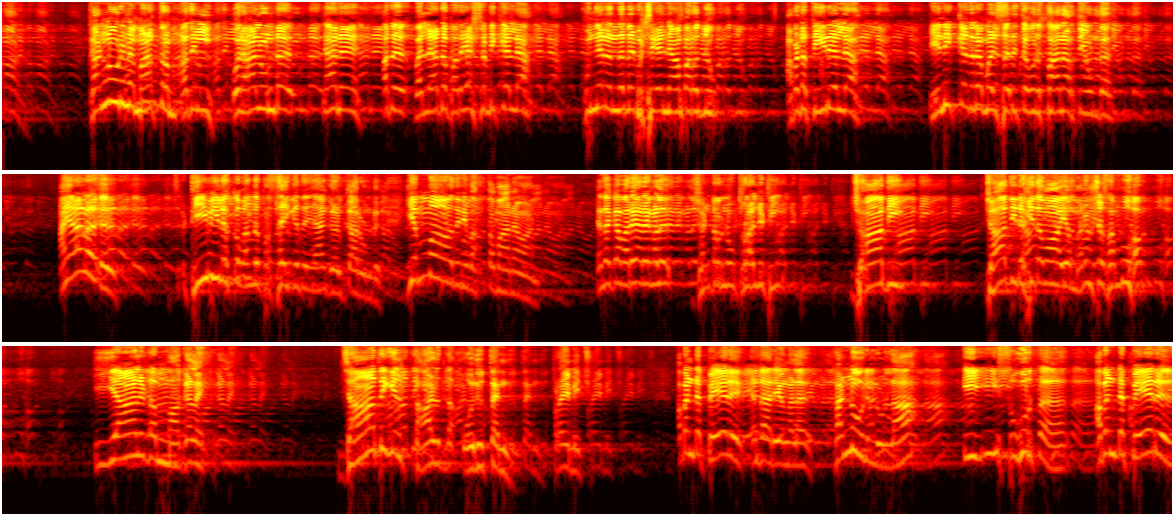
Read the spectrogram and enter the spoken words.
കണ്ണൂരിനെ മാത്രം അതിൽ ഒരാളുണ്ട്. ഞാൻ അത് വല്ലാതെ പറയാൻ ശ്രമിക്കല്ല. കുഞ്ഞരന്തന്റെ വിഷയം ഞാൻ പറഞ്ഞു. അവിടെ തീരല്ല. എനിക്കെതിരെ മത്സരിച്ച ഒരു സ്ഥാനാർത്ഥിയുണ്ട്. അയാൾ ടി വിയിലൊക്കെ വന്ന് പ്രസംഗിക്കുന്നത് ഞാൻ കേൾക്കാറുണ്ട്. എമ്മാതിരി വർത്തമാനമാണ്. എന്തൊക്കെ പറയാ ഞങ്ങൾ ജെൻഡർ ന്യൂട്രാലിറ്റി ജാതി ജാതിരഹിതമായ മനുഷ്യ സമൂഹം. ഇയാളുടെ മകളെ ജാതിയിൽ താഴ്ന്ന ഒരു ഒരുത്തൻ പ്രേമിച്ചു. അവന്റെ പേര് എന്താ അറിയോ നിങ്ങൾ? കണ്ണൂരിലുള്ള ഈ ഈ സുഹൃത്ത് അവന്റെ പേര്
